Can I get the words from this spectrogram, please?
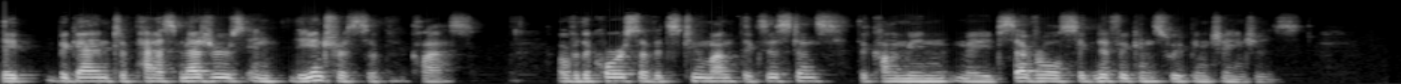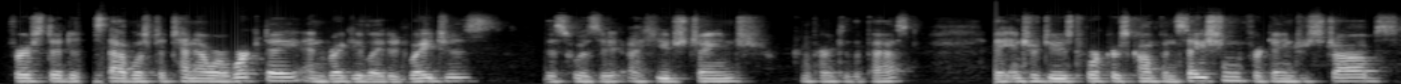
They began to pass measures in the interests of the class. Over the course of its two month existence, the Commune made several significant sweeping changes. First, it established a 10 hour workday and regulated wages. This was a, a huge change compared to the past. They introduced workers' compensation for dangerous jobs.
